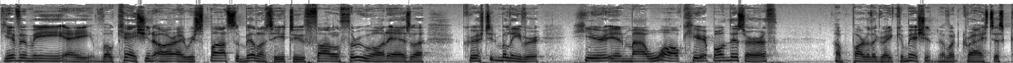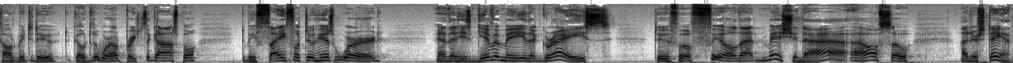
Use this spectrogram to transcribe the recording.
given me a vocation or a responsibility to follow through on as a Christian believer here in my walk here upon this earth, a part of the Great Commission of what Christ has called me to do to go to the world, preach the gospel, to be faithful to His Word, and that He's given me the grace to fulfill that mission. Now, I also understand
